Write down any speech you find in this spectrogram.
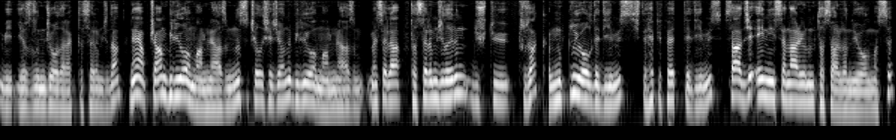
bir yazılımcı olarak tasarımcıdan. Ne yapacağımı biliyor olmam lazım. Nasıl çalışacağını biliyor olmam lazım. Mesela tasarımcıların düştüğü tuzak mutlu yol dediğimiz işte happy path dediğimiz sadece en iyi senaryonun tasarlanıyor olması.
